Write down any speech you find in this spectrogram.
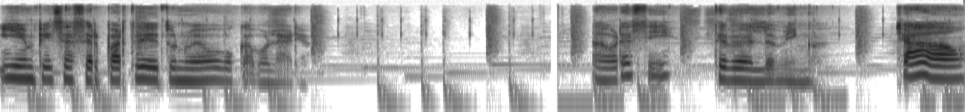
y empiece a ser parte de tu nuevo vocabulario. Ahora sí, te veo el domingo. Chao.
